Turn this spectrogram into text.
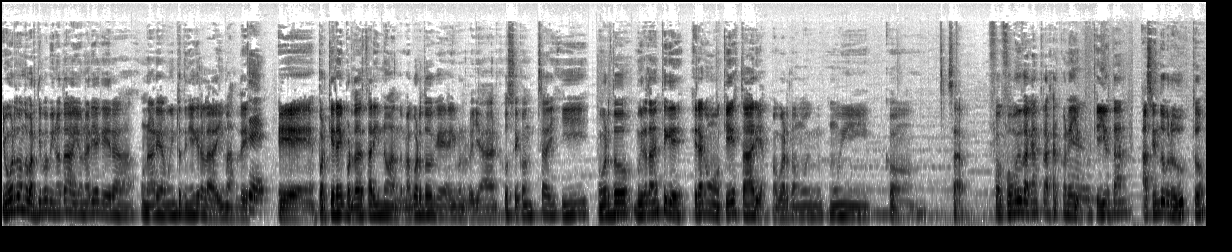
Yo me acuerdo cuando partí Papinota había un área que era un área muy entretenida que era la de I más D. Sí. Eh, porque era importante estar innovando. Me acuerdo que ahí, bueno, ya José Concha y, me acuerdo muy gratamente que era como que esta área. Me acuerdo muy, muy con. O sea, fue, fue muy bacán trabajar con Mm. ellos porque ellos estaban haciendo producto.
